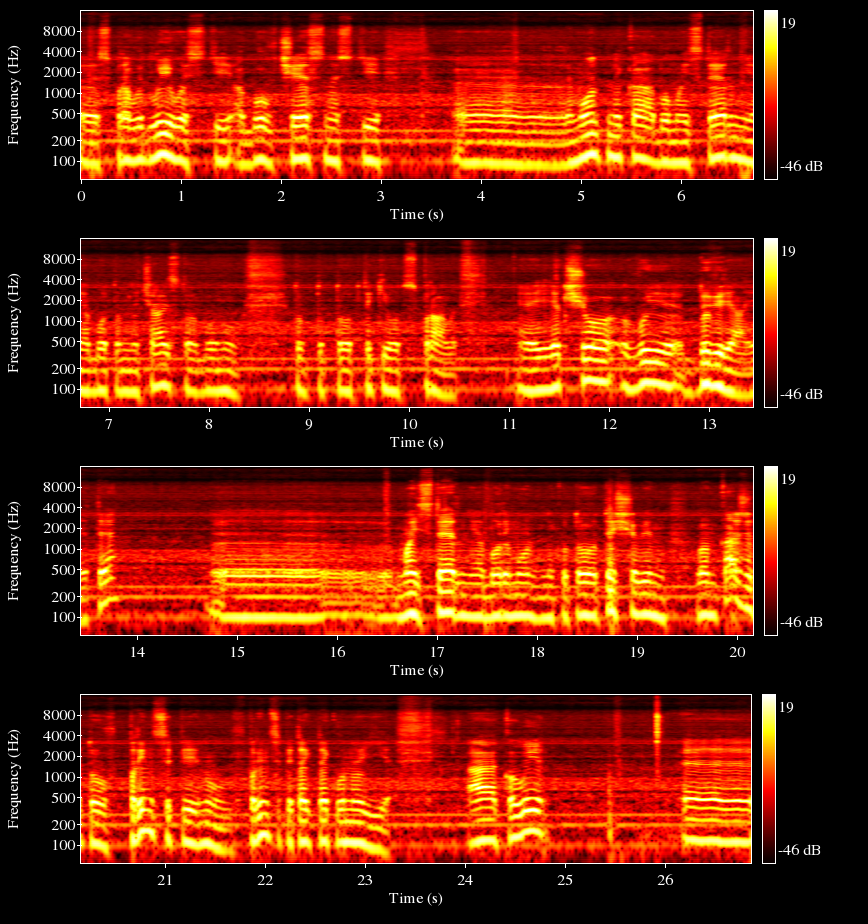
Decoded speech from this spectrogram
е, справедливості або в чесності ремонтника або майстерні, або там начальства, або ну, тоб- тобто от такі от справи. Е, Якщо ви довіряєте е, майстерні або ремонтнику, то те, що він вам каже, то в принципі, ну, в принципі так, так воно і є. А коли е,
